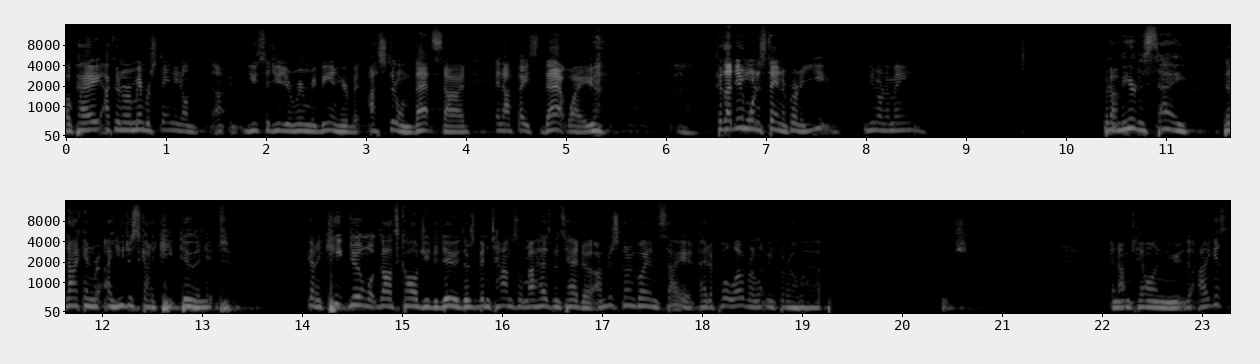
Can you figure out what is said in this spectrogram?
Okay? I can remember standing on, uh, you said you didn't remember me being here, but I stood on that side and I faced that way because I didn't want to stand in front of you. You know what I mean? But I'm here to say that I can, you just got to keep doing it got to keep doing what God's called you to do. There's been times where my husband's had to, I'm just going to go ahead and say it, had to pull over and let me throw up. And I'm telling you, I guess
